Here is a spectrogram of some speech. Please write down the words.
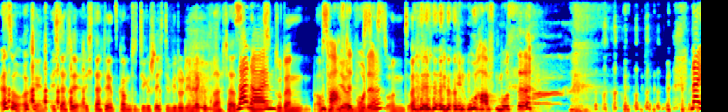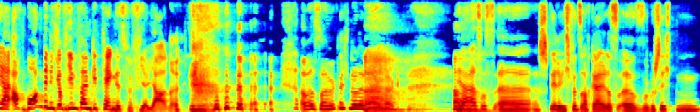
Achso, okay. Ich dachte, ich dachte, jetzt kommt die Geschichte, wie du den weggebracht hast. Nein, nein. Und du dann auch Und verhaftet wurde. Und in, in U-Haft musste. naja, auch morgen bin ich auf jeden Fall im Gefängnis für vier Jahre. aber es war wirklich nur der Nagellack. Ja, es ist äh, schwierig. Ich find's auch geil, dass äh, so Geschichten,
